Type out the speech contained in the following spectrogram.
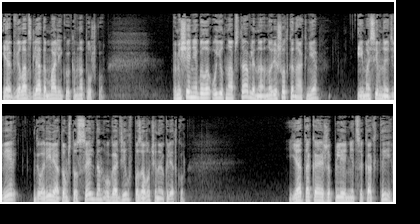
и обвела взглядом маленькую комнатушку. Помещение было уютно обставлено, но решетка на окне и массивная дверь говорили о том, что Сельдон угодил в позолоченную клетку. «Я такая же пленница, как ты,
